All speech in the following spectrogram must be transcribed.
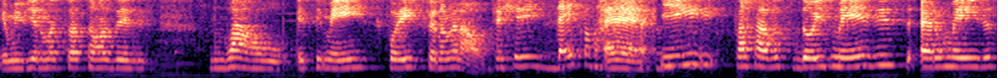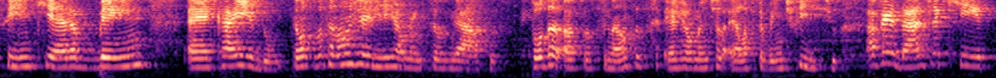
eu me via numa situação às vezes Uau, esse mês foi fenomenal. Fechei 10 contratos. É, e passava-se dois meses, era um mês assim que era bem é, caído. Então, se você não gerir realmente seus gastos, todas as suas finanças, é realmente ela fica bem difícil. A verdade é que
